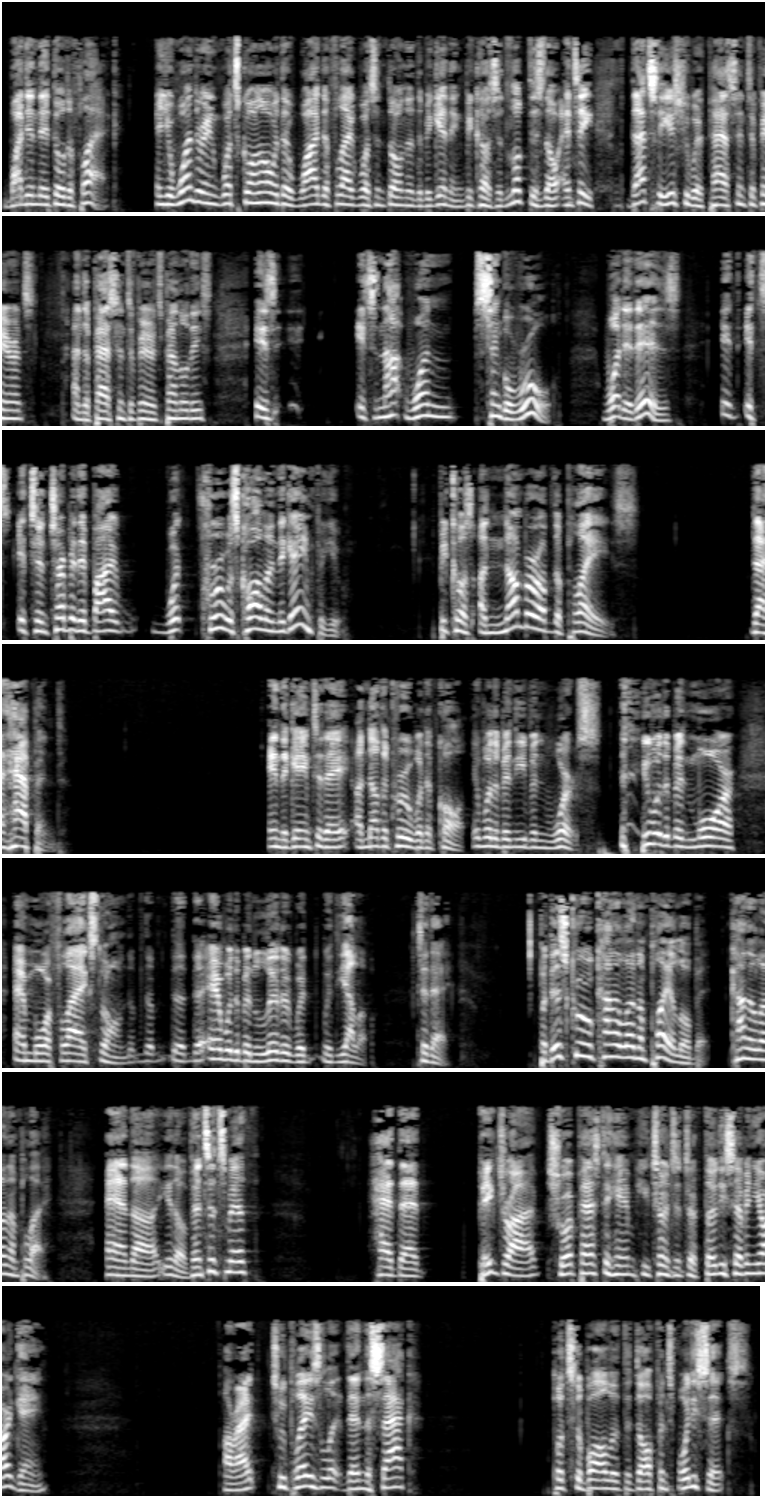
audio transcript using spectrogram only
why didn't they throw the flag? and you're wondering what's going on with it, why the flag wasn't thrown in the beginning, because it looked as though, and see, that's the issue with pass interference and the pass interference penalties is it's not one single rule. What it is, it, it's, it's interpreted by what crew is calling the game for you. Because a number of the plays that happened in the game today, another crew would have called. It would have been even worse. it would have been more and more flags thrown. The, the, the, the air would have been littered with, with yellow today. But this crew kind of let them play a little bit, kind of let them play. And, uh, you know, Vincent Smith had that big drive, short pass to him. He turns into a 37 yard gain. All right. Two plays, then the sack puts the ball at the Dolphins 46.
